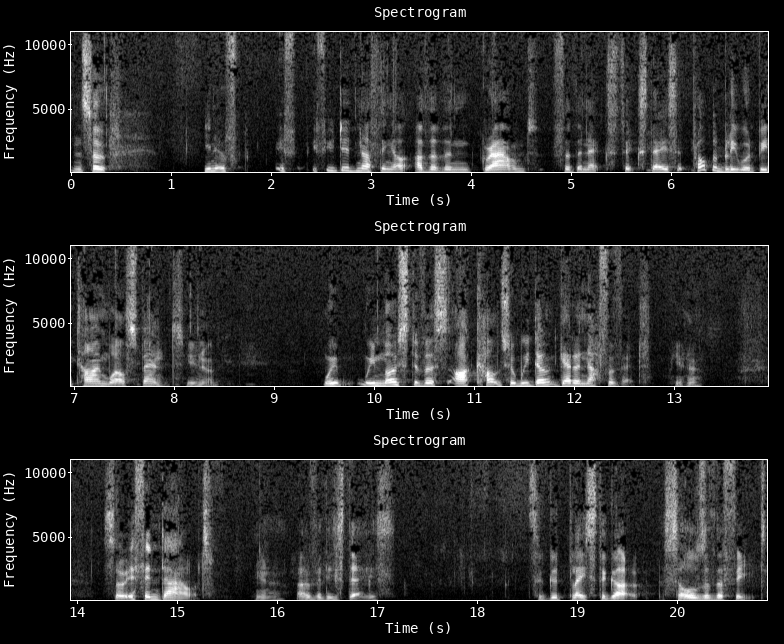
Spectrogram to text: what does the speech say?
And so, you know, if, if, if you did nothing other than ground for the next six days, it probably would be time well spent. You know, we we most of us, our culture, we don't get enough of it. You know, so if in doubt, you know, over these days, it's a good place to go. The soles of the feet,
